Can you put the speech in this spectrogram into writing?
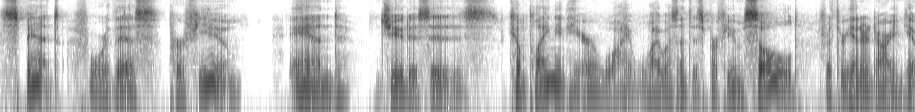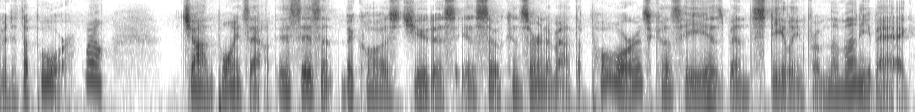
spent for this perfume. And Judas is complaining here. Why, why wasn't this perfume sold for 300 denarii and given to the poor? Well, John points out this isn't because Judas is so concerned about the poor, it's because he has been stealing from the money bag.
